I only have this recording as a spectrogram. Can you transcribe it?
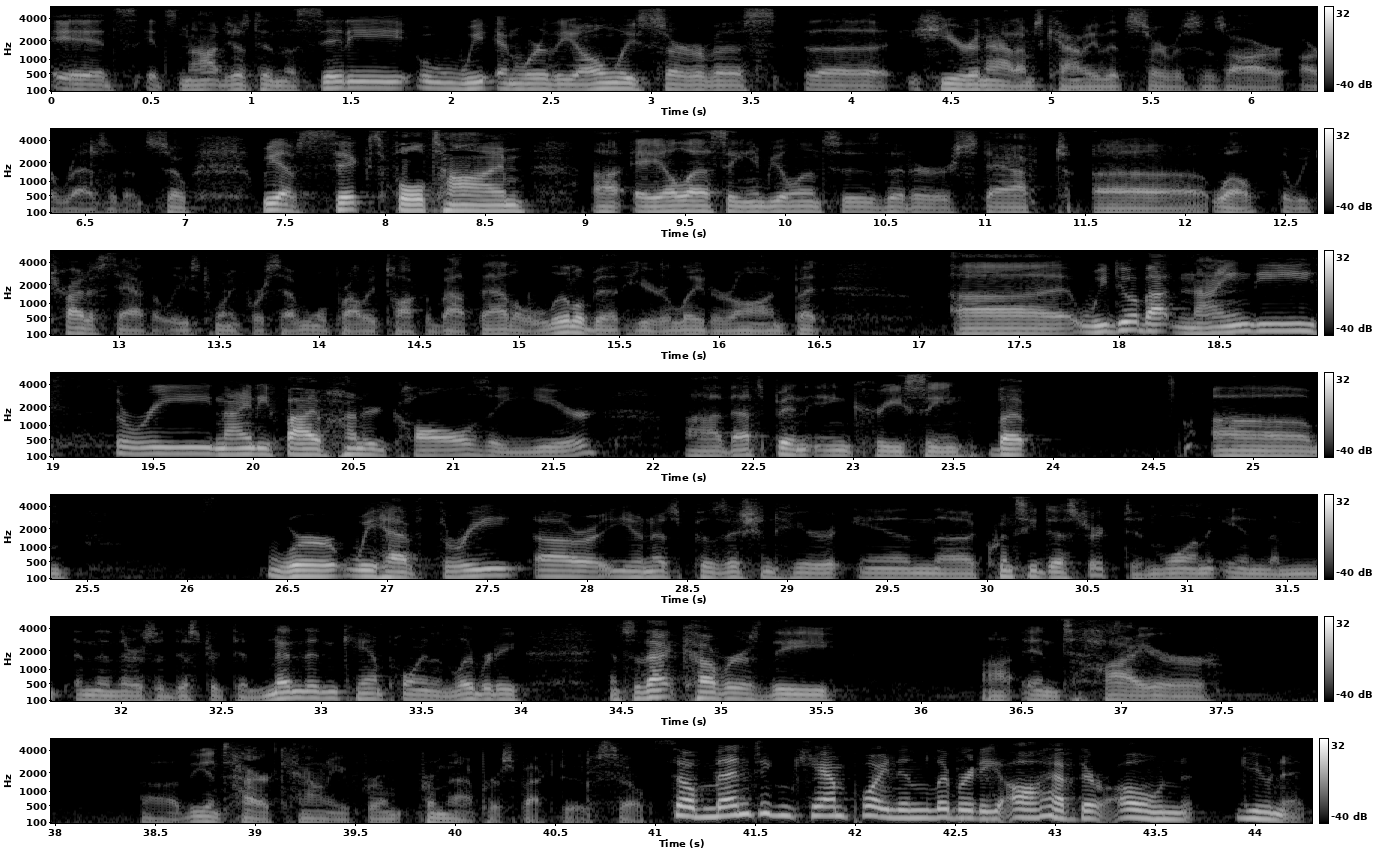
It's it's not just in the city. We and we're the only service uh, here in Adams County that services our, our residents. So we have six full time uh, ALS ambulances that are staffed. Uh, well, that we try to staff at least twenty four seven. We'll probably talk about that a little bit here later on. But uh, we do about 93, 9,500 calls a year. Uh, that's been increasing, but um, we're we have three uh, units positioned here in the Quincy district, and one in the and then there's a district in Mendon, Camp Point, and Liberty, and so that covers the uh, entire uh, the entire county from from that perspective. So So Mendon, Camp Point, and Liberty all have their own unit.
